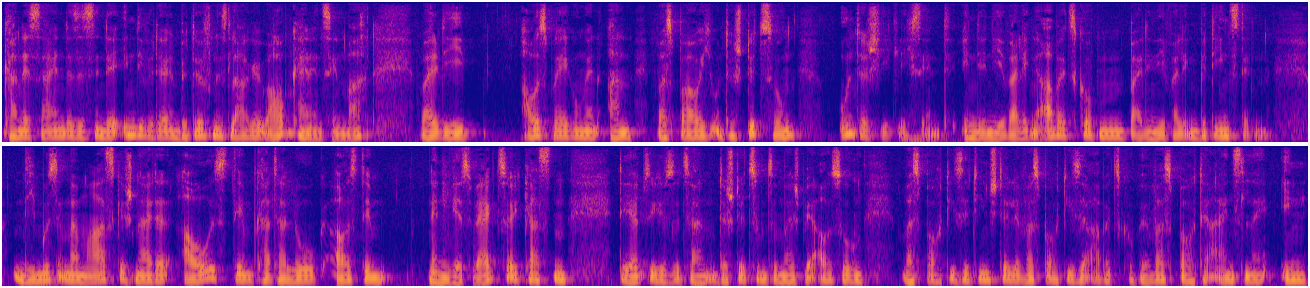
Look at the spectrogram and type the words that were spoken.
kann es sein, dass es in der individuellen Bedürfnislage überhaupt keinen Sinn macht, weil die Ausprägungen an, was brauche ich Unterstützung, unterschiedlich sind in den jeweiligen Arbeitsgruppen, bei den jeweiligen Bediensteten. Und ich muss immer maßgeschneidert aus dem Katalog, aus dem nennen wir es Werkzeugkasten der psychosozialen Unterstützung zum Beispiel aussuchen, was braucht diese Dienststelle, was braucht diese Arbeitsgruppe, was braucht der Einzelne in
